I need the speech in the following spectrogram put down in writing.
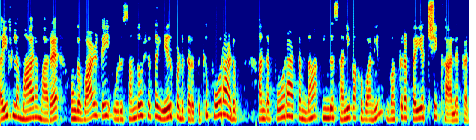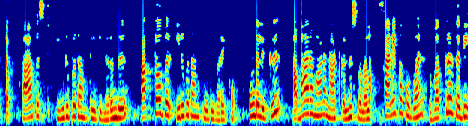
லைஃப்பில் மாற மாற உங்கள் வாழ்க்கை ஒரு சந்தோஷத்தை ஏற்படுத்துறதுக்கு போராடும். அந்த போராட்டம் தான் இந்த சனி பகவானின் வக்ர பெயர்ச்சி காலகட்டம். ஆகஸ்ட் இருபதாம் தேதியிலிருந்து அக்டோபர் இருபதாம் தேதி வரைக்கும் உங்களுக்கு அபாரமான நாட்கள்னு சொல்லலாம். சனி பகவான் வக்ரகதி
